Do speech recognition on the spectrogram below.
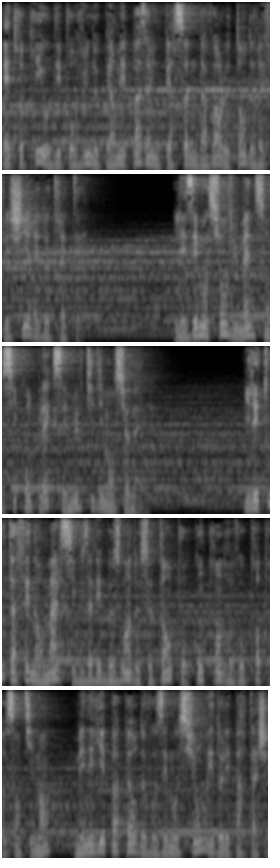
être pris au dépourvu ne permet pas à une personne d'avoir le temps de réfléchir et de traiter. Les émotions humaines sont si complexes et multidimensionnelles. Il est tout à fait normal si vous avez besoin de ce temps pour comprendre vos propres sentiments, mais n'ayez pas peur de vos émotions et de les partager.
